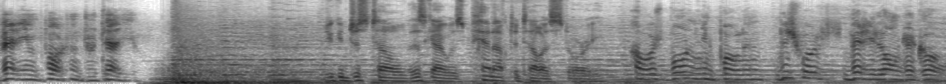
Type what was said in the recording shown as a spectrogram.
very important to tell you. You could just tell this guy was pent up to tell his story. I was born in Poland. This was very long ago.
